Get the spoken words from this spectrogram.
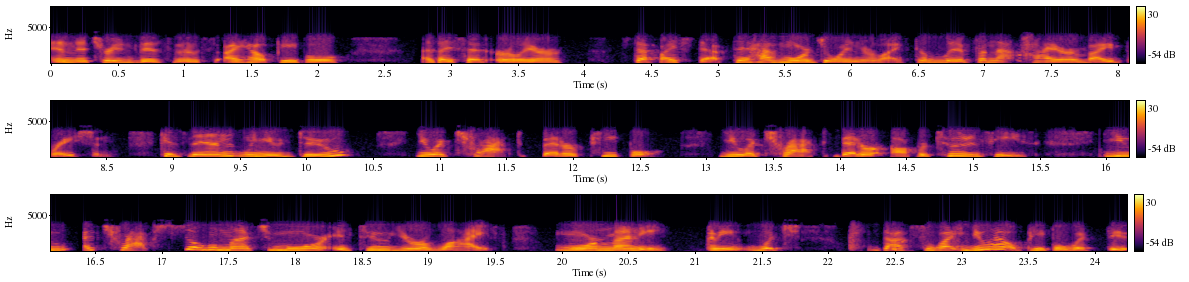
and mentoring business. I help people, as I said earlier, step by step to have more joy in their life, to live from that higher vibration. Because then when you do, you attract better people, you attract better opportunities, you attract so much more into your life, more money. I mean, which that's what you help people with do,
